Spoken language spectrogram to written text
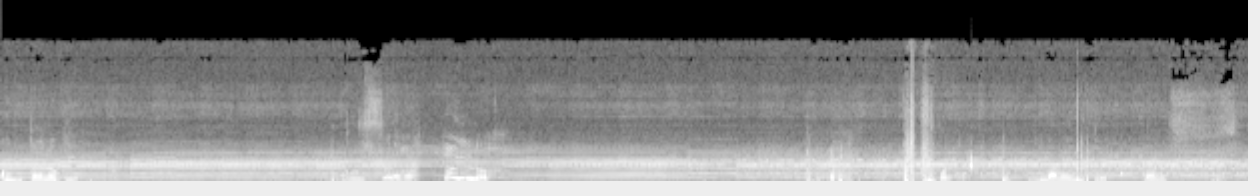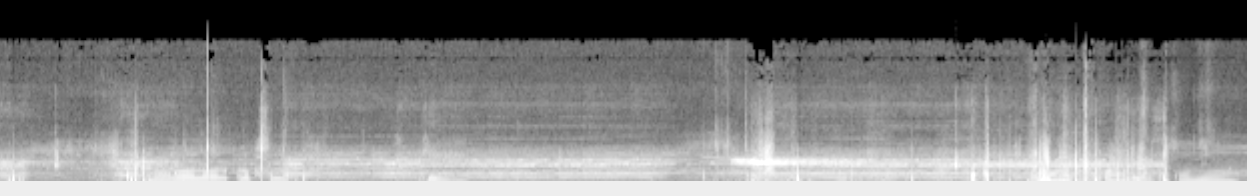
cuenta de lo que... Por solo gastarlo. No importa. La mente... Vamos... No, no, no, no pasa nada. Que... No, no.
